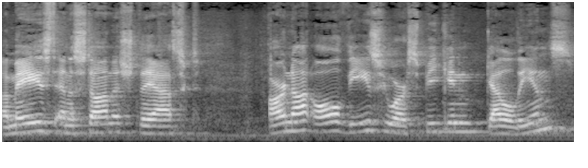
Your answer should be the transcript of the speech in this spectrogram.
Amazed and astonished, they asked, Are not all these who are speaking Galileans?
